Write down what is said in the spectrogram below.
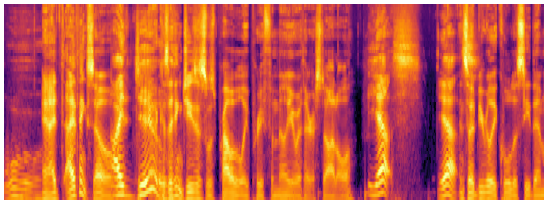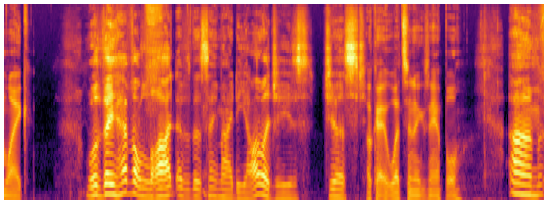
Ooh. And I I think so. i do because I think Jesus was probably pretty familiar with Aristotle, yes yes and so it'd be really cool to see them like. well they have a lot of the same ideologies just Okay, what's an example? Um,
